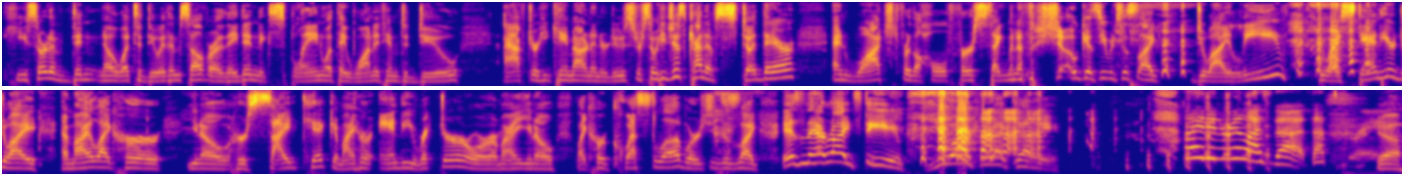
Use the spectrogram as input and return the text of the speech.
he sort of didn't know what to do with himself or they didn't explain what they wanted him to do after he came out and introduced her. So he just kind of stood there and watched for the whole first segment of the show because he was just like, do I leave? Do I stand here? Do I, am I like her, you know, her sidekick? Am I her Andy Richter or am I, you know, like her Questlove where she's just like, isn't that right, Steve? You are correct, Kelly. I didn't realize that. That's great. Yeah.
